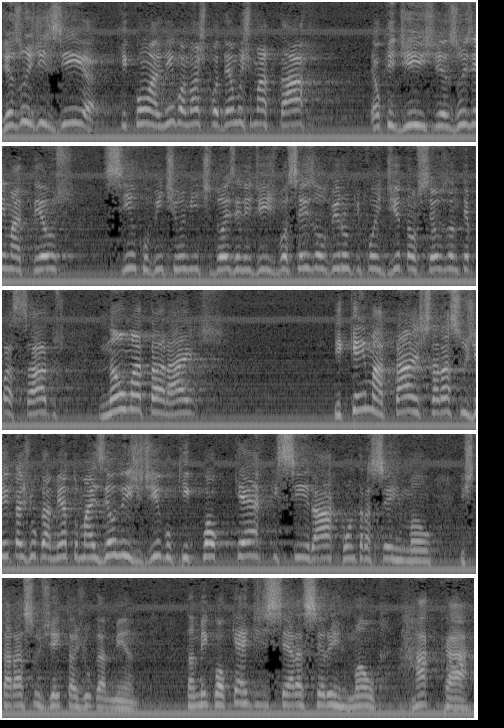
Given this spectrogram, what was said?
Jesus dizia que com a língua nós podemos matar, é o que diz Jesus em Mateus 5, 21 e 22. Ele diz: Vocês ouviram o que foi dito aos seus antepassados: Não matarás. E quem matar estará sujeito a julgamento, mas eu lhes digo que qualquer que se irá contra seu irmão estará sujeito a julgamento. Também qualquer que disser a seu irmão, racá,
